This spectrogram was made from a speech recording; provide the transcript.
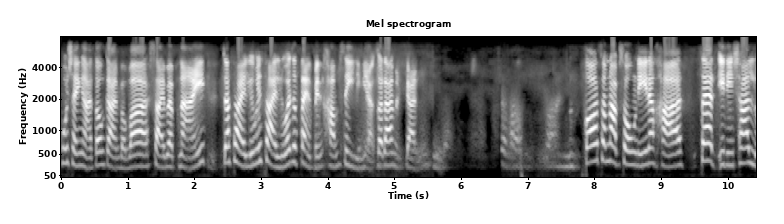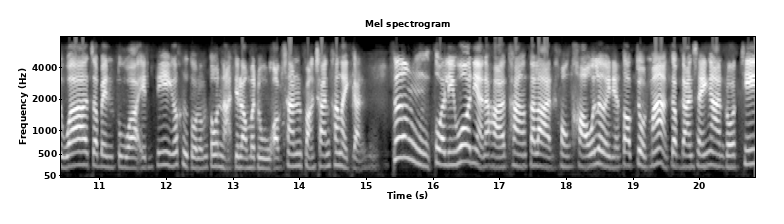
ผู้ใช้งานต้องการแบบว่าใส่แบบไหน จะใส่หรือไม่ใส่หรือว่าจะแต่งเป็นค้ำสีอย่างเงี้ยก็ได้เหมือนกัน ก็สำหรับทรงนี้นะคะ Z Edition หรือว่าจะเป็นตัว Entry ก็คือตัวเริ่มต้นนะเดี๋ยวเรามาดูออปชันฟังก์ชันข้างในกัน ซึ่งตัว r e v o เนี่ยนะคะ ทางตลาดของเขาเลยเนี่ยตอบโจทย์มากกับการใช้งานรถที่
